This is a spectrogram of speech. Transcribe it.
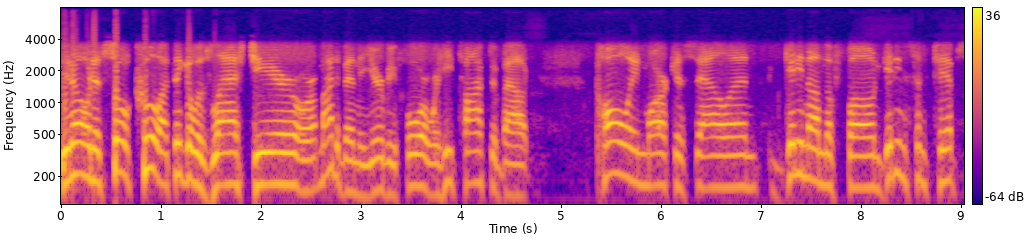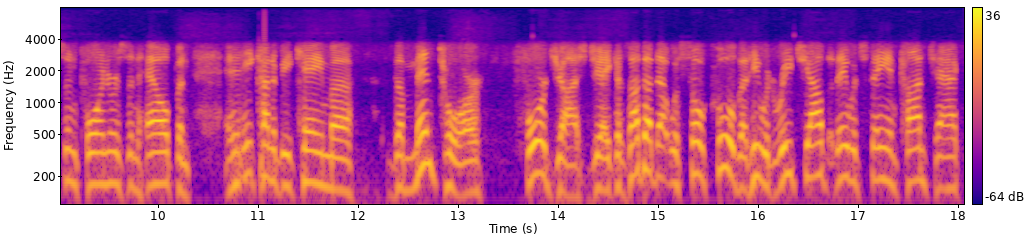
You know, and it's so cool. I think it was last year or it might have been the year before where he talked about calling Marcus Allen, getting on the phone, getting some tips and pointers and help. And, and he kind of became uh, the mentor for Josh Jacobs. I thought that was so cool that he would reach out, that they would stay in contact,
